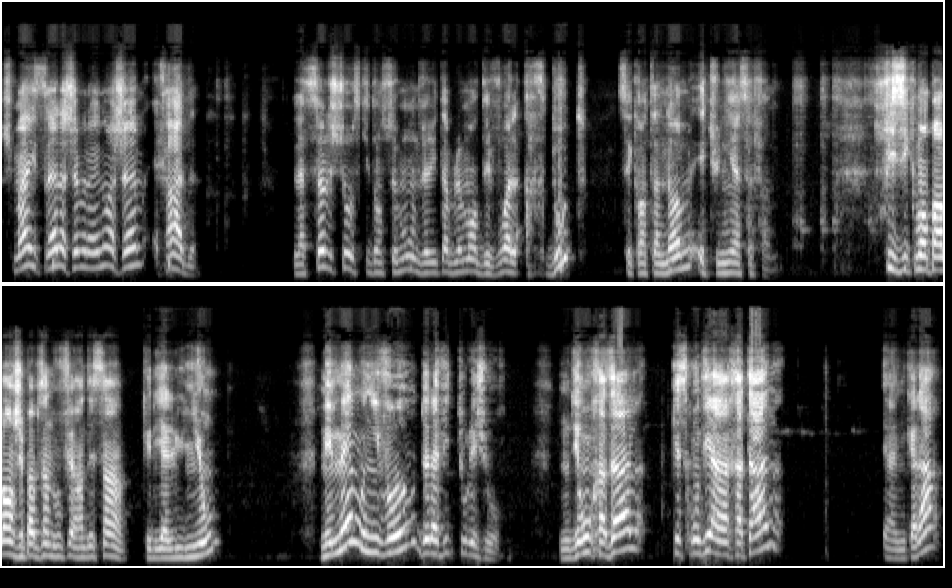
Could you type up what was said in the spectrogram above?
Shema Israël Hashem Eloheinu Hashem. La seule chose qui dans ce monde véritablement dévoile Achdout, c'est quand un homme est uni à sa femme. Physiquement parlant, je n'ai pas besoin de vous faire un dessin qu'il y a l'union, mais même au niveau de la vie de tous les jours. Nous dirons Chazal, qu'est-ce qu'on dit à un Khatan et à une Kala?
